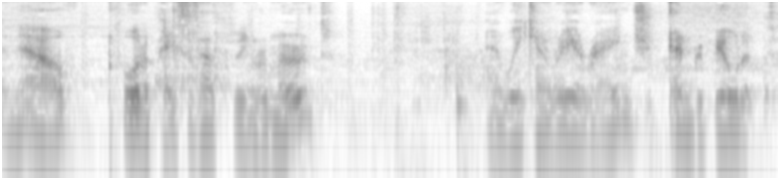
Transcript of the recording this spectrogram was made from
And now all the pieces have been removed and we can rearrange and rebuild it.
